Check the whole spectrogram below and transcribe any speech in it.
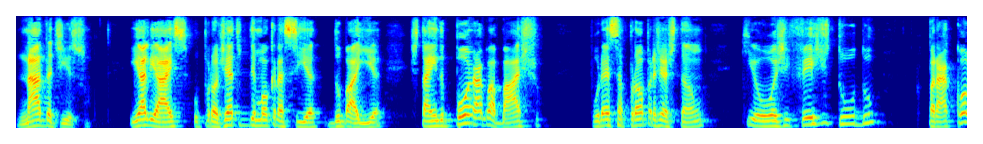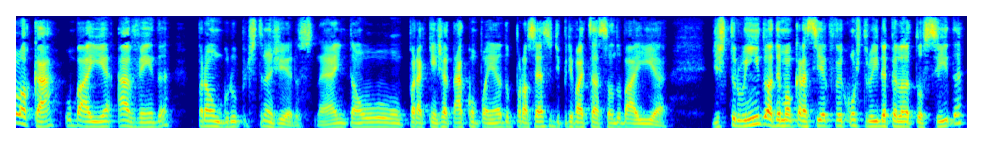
nada disso. E, aliás, o projeto de democracia do Bahia está indo por água abaixo por essa própria gestão que hoje fez de tudo para colocar o Bahia à venda para um grupo de estrangeiros. Né? Então, para quem já está acompanhando o processo de privatização do Bahia, destruindo a democracia que foi construída pela torcida,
